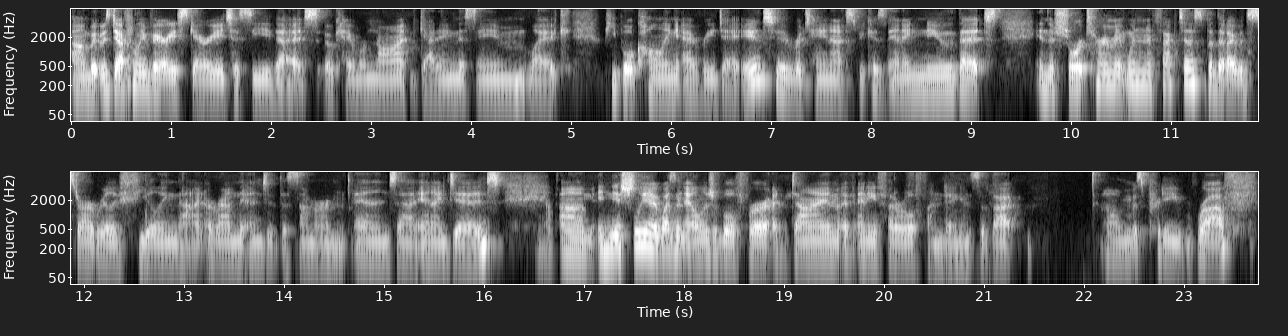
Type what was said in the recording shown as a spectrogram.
um, but it was definitely very scary to see that okay, we're not getting the same like people calling every day to retain us because and I knew knew that in the short term it wouldn't affect us, but that I would start really feeling that around the end of the summer, and uh, and I did. Yep. Um, initially, I wasn't eligible for a dime of any federal funding, and so that um, was pretty rough.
